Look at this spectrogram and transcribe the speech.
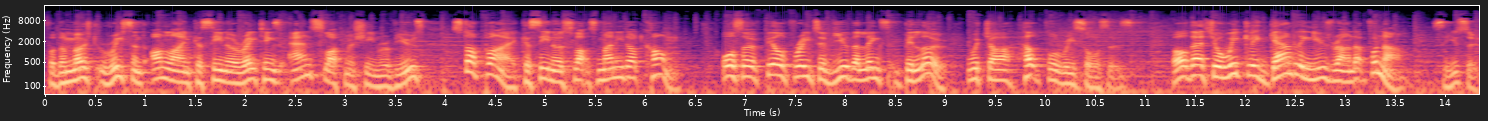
for the most recent online casino ratings and slot machine reviews, stop by CasinoSlotsMoney.com. Also, feel free to view the links below, which are helpful resources. Well, that's your weekly gambling news roundup for now. See you soon.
